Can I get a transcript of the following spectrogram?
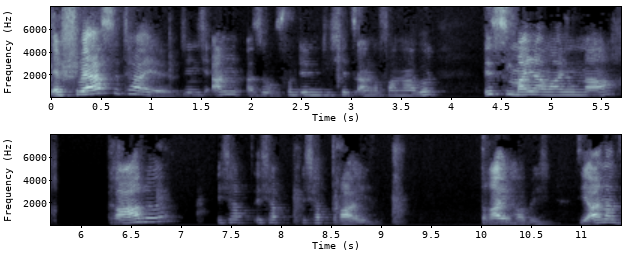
Der schwerste Teil, den ich an, also von denen, die ich jetzt angefangen habe, ist meiner Meinung nach gerade, ich habe ich hab, ich hab drei. Drei habe ich. Die anderen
